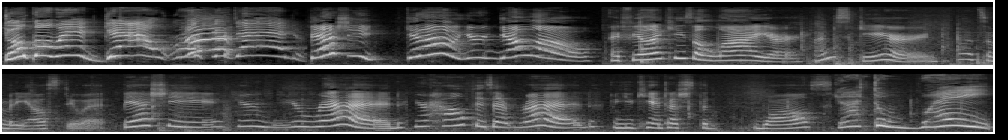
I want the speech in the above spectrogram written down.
Don't go in. Get out. Or else you're ah! dead. Bashy, get out! You're yellow! I feel like he's a liar. I'm scared. I'll let somebody else do it. Bashy, you're you're red. Your health is at red. You can't touch the walls. You have to wait.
